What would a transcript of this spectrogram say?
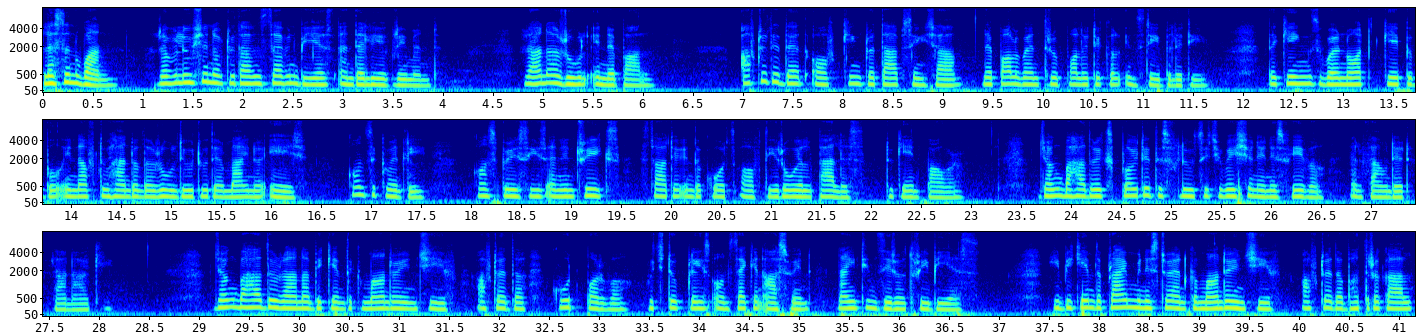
Lesson 1 Revolution of 2007 BS and Delhi Agreement Rana rule in Nepal. After the death of King Pratap Singh Shah, Nepal went through political instability. The kings were not capable enough to handle the rule due to their minor age. Consequently, conspiracies and intrigues started in the courts of the royal palace to gain power. Jang Bahadur exploited this fluid situation in his favor and founded Ranarchy. Jang Bahadur Rana became the commander in chief after the Kot Parva, which took place on 2nd Aswin 1903 BS. He became the prime minister and commander in chief after the Bhadrakal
